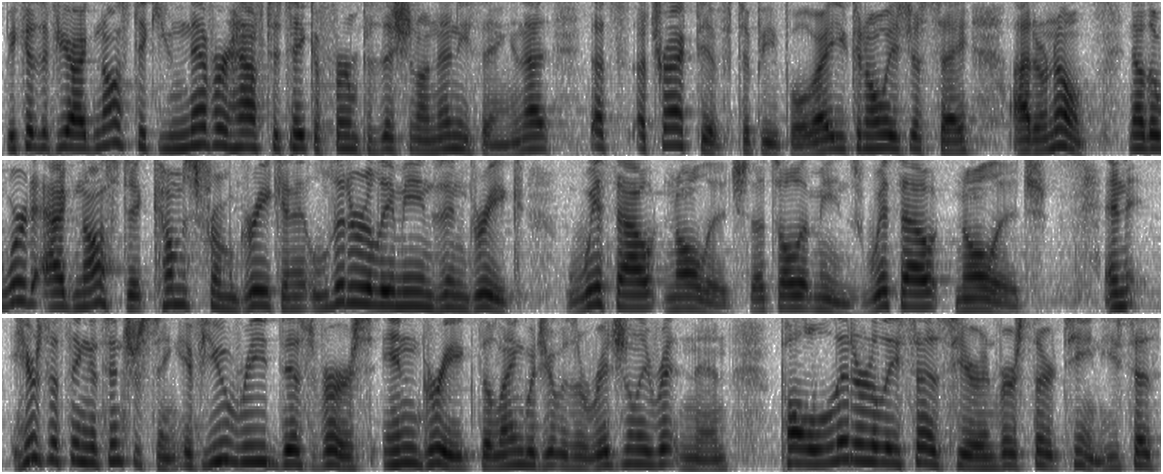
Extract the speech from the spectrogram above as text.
because if you're agnostic, you never have to take a firm position on anything. And that, that's attractive to people, right? You can always just say, I don't know. Now, the word agnostic comes from Greek and it literally means in Greek, without knowledge. That's all it means, without knowledge. And here's the thing that's interesting. If you read this verse in Greek, the language it was originally written in, Paul literally says here in verse 13, he says,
